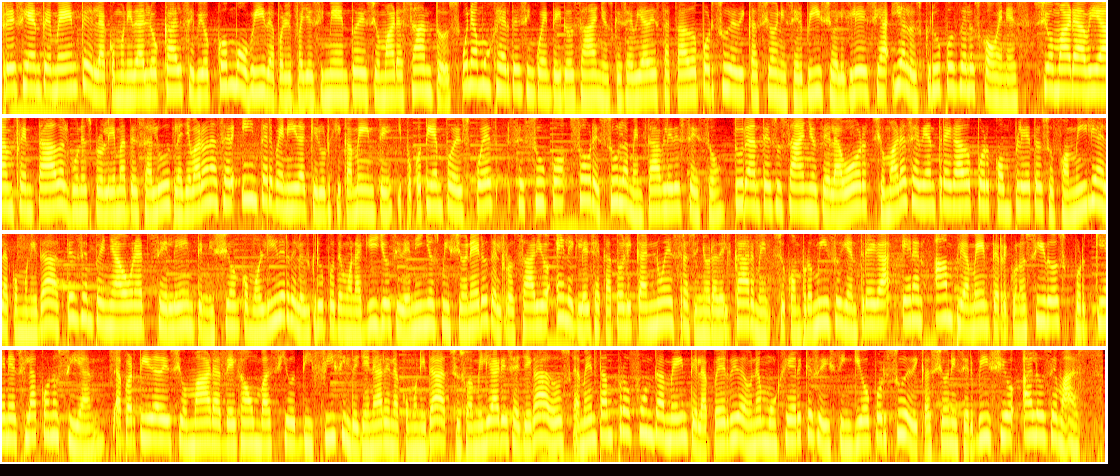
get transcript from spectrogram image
Recientemente, la comunidad local se vio conmovida por el fallecimiento de Xiomara Santos, una mujer de 52 años que se había destacado por su dedicación y servicio a la iglesia y a los grupos de los jóvenes. Xiomara había enfrentado algunos problemas de salud, la llevaron a ser intervenida quirúrgicamente y poco tiempo después se supo sobre su lamentable deceso. Durante sus años de labor, Xiomara se había entregado por completo a su familia y a la comunidad, desempeñaba una excelente misión como líder de los grupos de monaguillos y de niños misioneros del Rosario en la Iglesia Católica Nuestra Señora del Carmen. Su compromiso y entrega eran ampliamente reconocidos por quienes la conocían. La partida de Xiomara deja un vacío difícil de llenar en la comunidad. Sus familiares y allegados lamentan profundamente la pérdida de una mujer que se distinguió por su dedicación y servicio a los demás.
